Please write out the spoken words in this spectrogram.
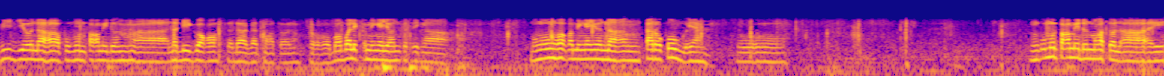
video na pumunta kami doon, ah, naligo ako sa dagat mga tol. So, babalik kami ngayon kasi nga mangunguha kami ngayon ng tarukog, ayan. So, nung pumunta kami doon mga tol ay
